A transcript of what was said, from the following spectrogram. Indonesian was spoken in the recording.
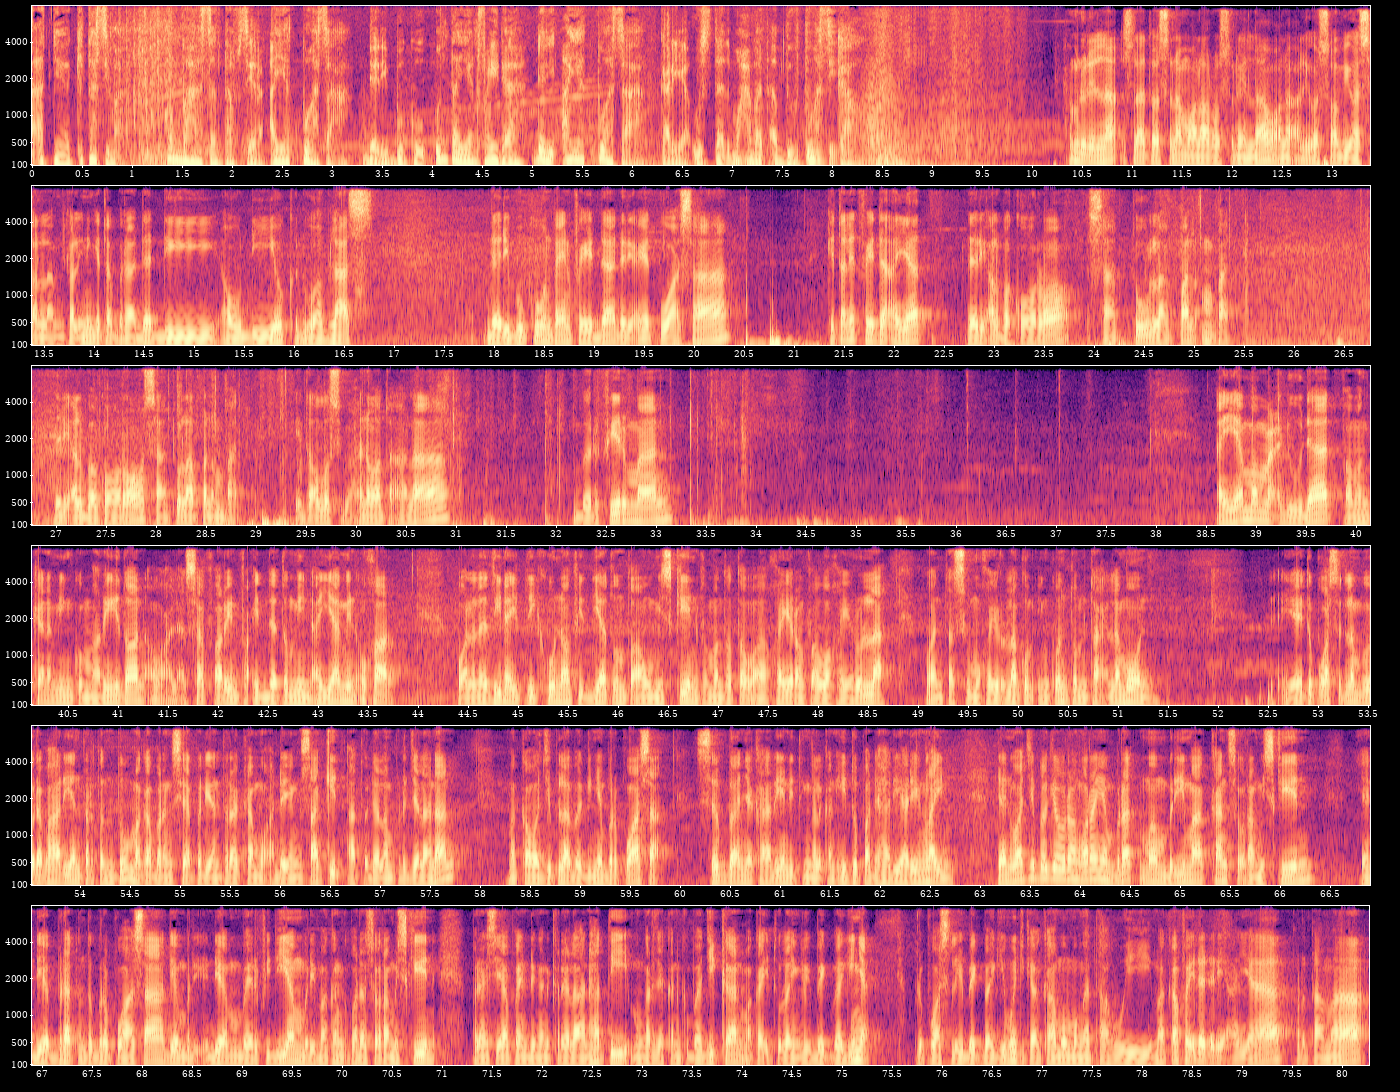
Saatnya kita simak pembahasan tafsir ayat puasa dari buku Untayan Faidah dari Ayat Puasa karya Ustadz Muhammad Abduh Tuasikal. Alhamdulillah, salatu wassalamu ala rasulillah wa ala alihi wasallam. Kali ini kita berada di audio ke-12 Dari buku Untayan Faidah dari ayat puasa. Kita lihat Faidah ayat dari Al-Baqarah 184 Dari Al-Baqarah 184 itu Allah Subhanahu wa taala berfirman Ayyam ma'dudat faman kana minkum maridan aw ala safarin fa iddatun min ayyamin ukhar. Waladzina yutikuna fidyatun ta'amu miskin faman tatawwa khairan fa huwa khairul lah wa antasumu khairul lakum in kuntum ta'lamun. Yaitu puasa dalam beberapa hari yang tertentu maka barang siapa di antara kamu ada yang sakit atau dalam perjalanan maka wajiblah baginya berpuasa sebanyak hari yang ditinggalkan itu pada hari-hari yang lain. Dan wajib bagi orang-orang yang berat memberi makan seorang miskin, yang dia berat untuk berpuasa, dia memberi, dia membayar fidyah memberi makan kepada seorang miskin. Barang siapa yang dengan kerelaan hati mengerjakan kebajikan, maka itulah yang lebih baik baginya. Berpuasa lebih baik bagimu jika kamu mengetahui. Maka faedah dari ayat pertama,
